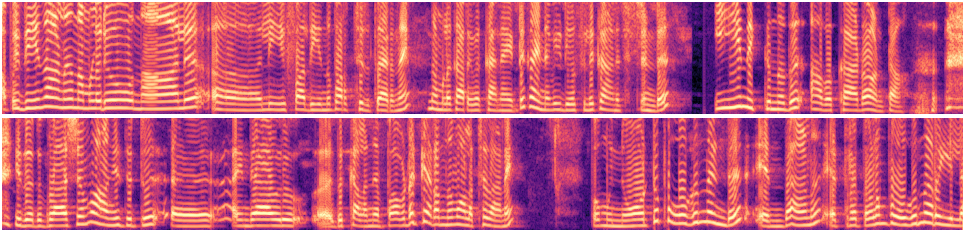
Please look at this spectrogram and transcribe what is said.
അപ്പോൾ ഇതിൽ നിന്നാണ് നമ്മളൊരു നാല് ലീഫ് അതിൽ നിന്ന് പറിച്ചെടുത്തായിരുന്നേ. നമ്മൾ കറി വെക്കാനായിട്ട് കഴിഞ്ഞ വീഡിയോസിൽ കാണിച്ചിട്ടുണ്ട്. ഈ നിൽക്കുന്നത് അവക്കാടോ ആണ് കേട്ടോ. ഇതൊരു പ്രാവശ്യം വാങ്ങിച്ചിട്ട് അതിന്റെ ആ ഒരു ഇത് കളഞ്ഞപ്പോൾ അവിടെ കിടന്ന് മുളച്ചതാണേ. അപ്പോൾ മുന്നോട്ട് പോകുന്നുണ്ട്. എന്താണ് എത്രത്തോളം പോകുന്നറിയില്ല.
